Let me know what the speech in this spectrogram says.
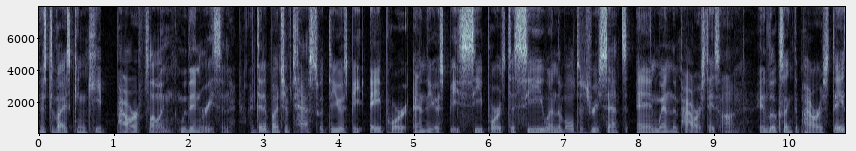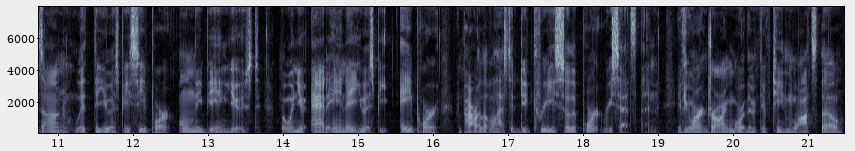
This device can keep power flowing within reason. I did a bunch of tests with the USB-A port and the USB-C ports to see when the voltage resets and when the power stays on. It looks like the power stays on with the USB-C port only being used. But when you add in a USB-A port, the power level has to decrease so the port resets then. If you aren't drawing more than 15 watts though,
